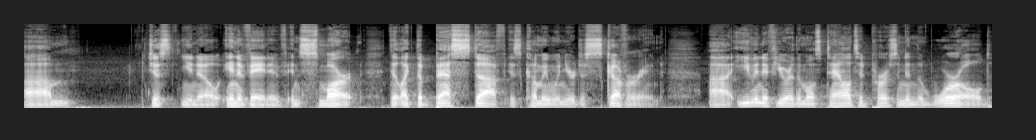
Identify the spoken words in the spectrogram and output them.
um, just you know innovative and smart that like the best stuff is coming when you're discovering. Uh, even if you are the most talented person in the world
